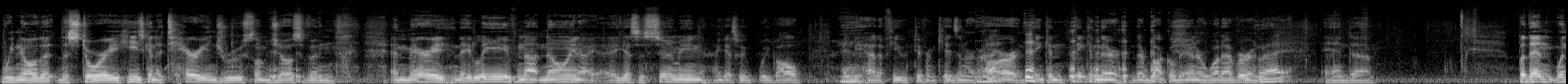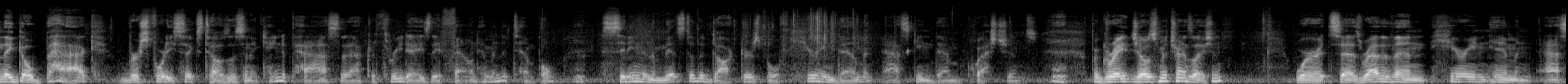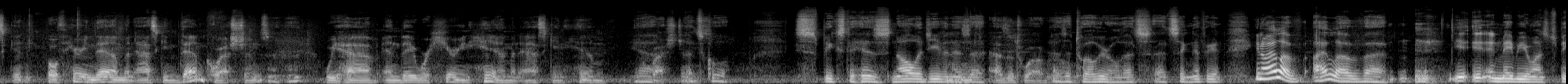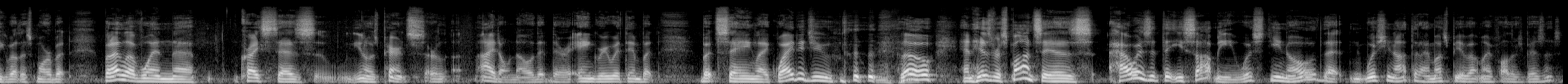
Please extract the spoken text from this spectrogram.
we know that the story he's going to tarry in jerusalem joseph and, and mary they leave not knowing i, I guess assuming i guess we've, we've all maybe Yeah. had a few different kids in our Right. car and thinking thinking they're they're buckled in or whatever and, Right. and uh, but then when they go back verse 46 tells us and it came to pass that after three days they found him in the temple sitting in the midst of the doctors both hearing them and asking them questions but great joseph Smith translation where it says rather than hearing him and asking both hearing them and asking them questions Mm-hmm. we have and they were hearing him and asking him Yeah, questions that's cool. Speaks to his knowledge even as a as a 12 year as a old. 12 year old that's that's significant. You know i love i love uh, and maybe you want to speak about this more but but i love when uh, christ says you know his parents are i don't know that they're angry with him but but saying like why did you hello? And his response is how is it that you sought me? Wist you know that wish you not that i must be about my father's business?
